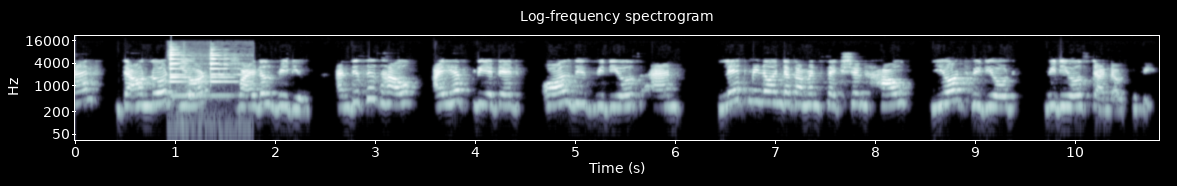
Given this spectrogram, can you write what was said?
and download your viral video. And this is how I have created all these videos and let me know in the comment section how your video videos turned out to be.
